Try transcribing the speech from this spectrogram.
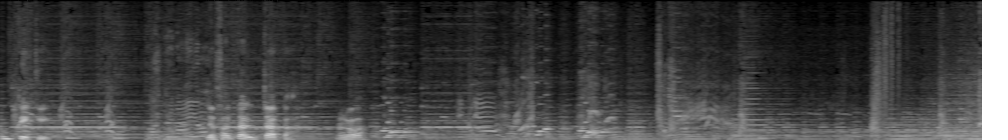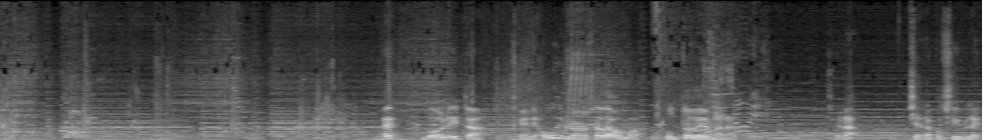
Un tiki. Le falta el taka. Venga, va. Eh, bolita. Genial. Uy, no nos ha dado punto de maná. ¿Será? ¿Será posible?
